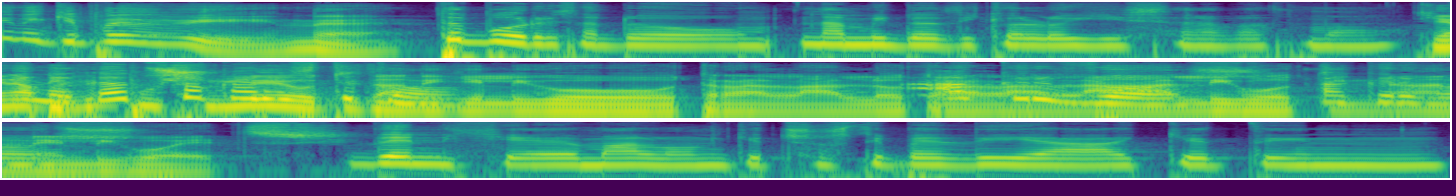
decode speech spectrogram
Είναι και παιδί, ναι. Δεν μπορείς να, το... να μην το δικαιολογήσει σε έναν βαθμό. Και ένα είναι παιδί κάτι που σου λέει ότι σοκαριστικό. ήταν και λίγο τραλαλό, τραλαλά, Ακριβώς, λίγο τι να είναι, ακριβώς. λίγο έτσι. Δεν είχε μάλλον και τη σωστή παιδεία και, την...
